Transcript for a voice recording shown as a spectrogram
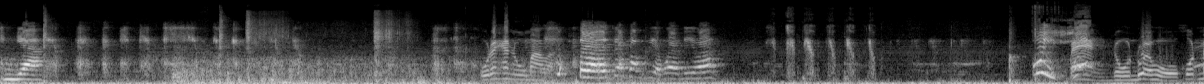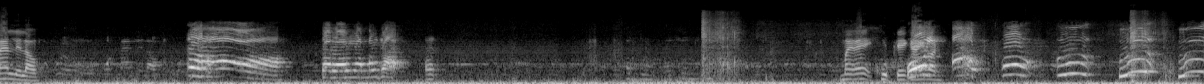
กินยาโอ้ได้แฮนูมาว่ะเออจะฟังเสียงแบบนี้วะอุ้ยแป้งโดนด้วยโหโคตรแม่นเลยเราอ่าแต่เรายังไม่ได้เอ่อไม่ไม่ขุดไกลโอ้ยๆก่อนอ้าวอู้อื้ออื้ออื้อ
